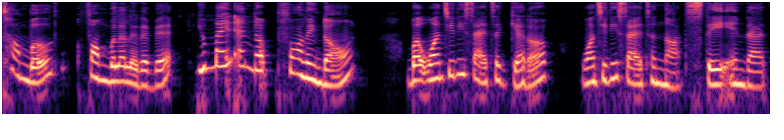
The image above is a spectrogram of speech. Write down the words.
tumble, fumble a little bit. You might end up falling down. But once you decide to get up, once you decide to not stay in that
